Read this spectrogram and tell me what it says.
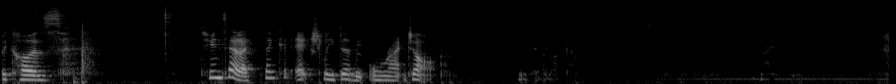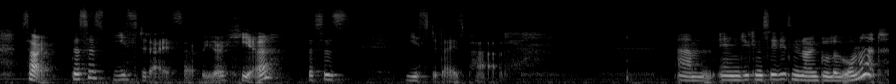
because turns out I think it actually did an alright job. Let's have a look. Right. So this is yesterday. So if we go here, this is yesterday's part. Um, and you can see there's no glue on it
